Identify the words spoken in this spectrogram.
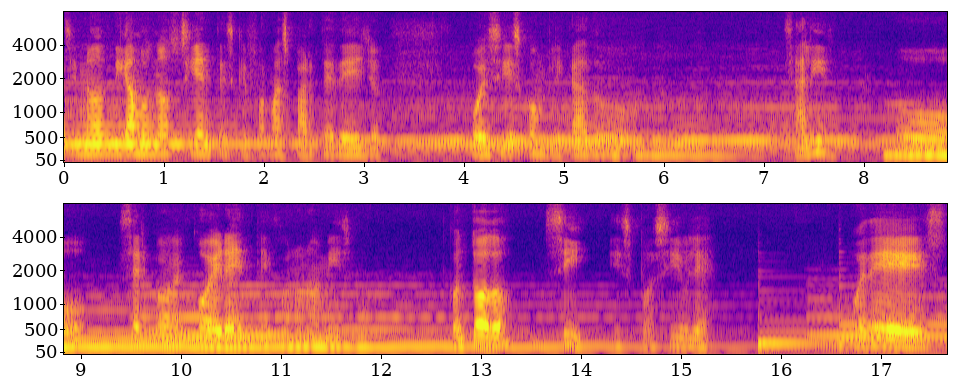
si no digamos no sientes que formas parte de ello, pues sí es complicado salir o ser coherente con uno mismo. Con todo, sí es posible. Puedes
